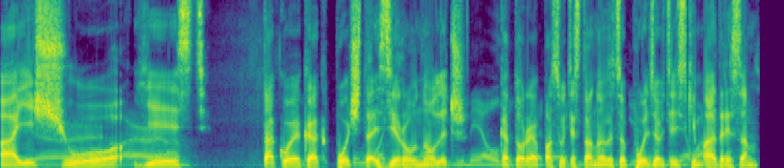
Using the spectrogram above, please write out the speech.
А еще есть такое как почта Zero Knowledge, которая по сути становится пользовательским адресом,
